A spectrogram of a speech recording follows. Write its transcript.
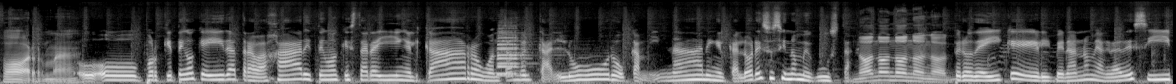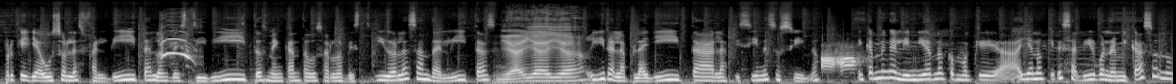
forma. o, o porque tengo que ir a trabajar y tengo que estar ahí en el carro aguantando el calor o caminar en el calor, eso sí no me gusta. No, no, no, no, no. Pero de ahí que el verano me agrade, sí, porque ya uso las falditas, los vestiditos, me encanta usar los vestidos, las sandalitas, Ya, ya, ya. ir a la playita, a la piscina, eso sí, ¿no? En cambio en el invierno como que ah, ya no quiere salir, bueno, en mi caso no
